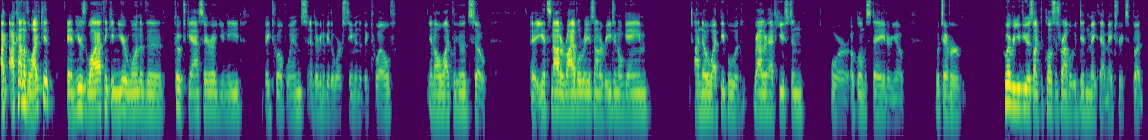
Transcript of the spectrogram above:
I, I kind of like it, and here's why. I think in year one of the Coach Gas era, you need Big 12 wins, and they're going to be the worst team in the Big 12 in all likelihood. So eh, it's not a rivalry, it's not a regional game. I know why people would rather have Houston or Oklahoma State or you know whichever whoever you view as like the closest rival who didn't make that matrix. But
